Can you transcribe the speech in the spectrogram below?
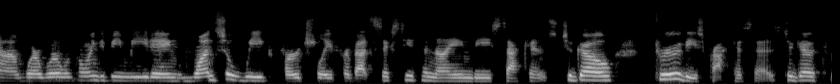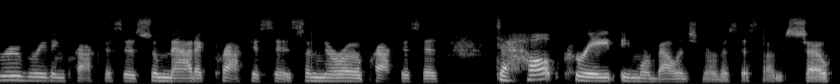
um, where we're going to be meeting once a week virtually for about 60 to 90 seconds to go through these practices, to go through breathing practices, somatic practices, some neuro practices to help create a more balanced nervous system. So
